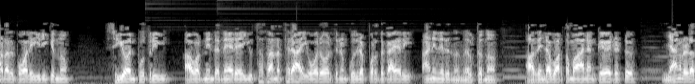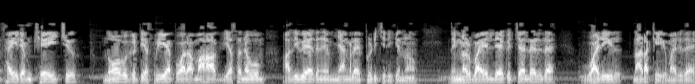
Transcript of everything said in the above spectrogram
കടൽ പോലെ ഇരിക്കുന്നു. സിയോൻ പുത്രി അവർ നിന്റെ നേരെ യുദ്ധസന്നദ്ധരായി ഓരോരുത്തരും കുതിരപ്പുറത്ത് കയറി അണിനിരന്ന് നിൽക്കുന്നു. അതിന്റെ വർത്തമാനം കേട്ടിട്ട് ഞങ്ങളുടെ ധൈര്യം ക്ഷയിച്ചു. നോവ് കിട്ടിയ സ്ത്രീയെപ്പോലെ മഹാവ്യസനവും അതിവേദനയും ഞങ്ങളെ പിടിച്ചിരിക്കുന്നു. നിങ്ങൾ വയലിലേക്ക് ചെല്ലരുത് വഴിയിൽ നടക്കുകയുമരുത്.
